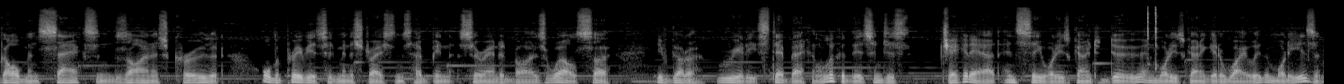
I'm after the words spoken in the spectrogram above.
Goldman Sachs and Zionist crew that all the previous administrations have been surrounded by as well. So you've got to really step back and look at this and just check it out and see what he's going to do and what he's going to get away with and what he isn't.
